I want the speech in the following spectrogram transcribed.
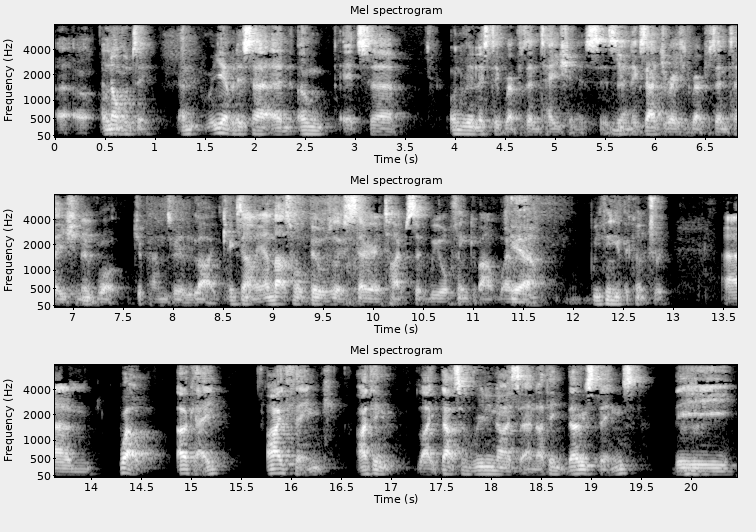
uh, a novelty. And yeah, but it's a, an un, it's a unrealistic representation. It's, it's an exaggerated representation Mm. of what Japan's really like. Exactly, and that's what builds those stereotypes that we all think about when Yeah. we think of the country. Um, Well, okay, I think I think like that's a really nice end. I think those things, the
